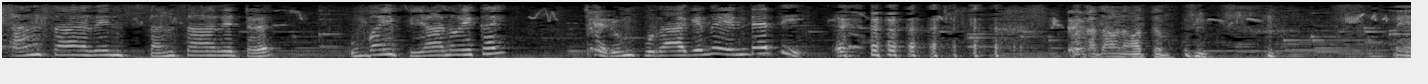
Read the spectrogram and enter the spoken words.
සංසාරෙන් සංසාරෙට උඹයි පියානෝ එකයි පෙරුම් පුරාගෙන එන්න ඇති. ඔය කතාව නවත්තමු. මේ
